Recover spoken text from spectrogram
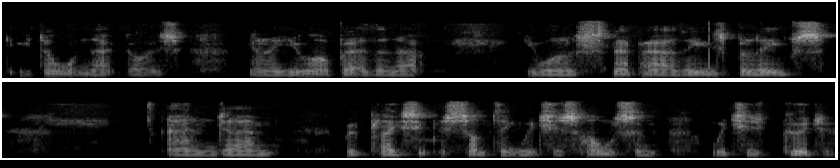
you don't want that, guys. You know you are better than that. You want to snap out of these beliefs and um, replace it with something which is wholesome, which is good,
